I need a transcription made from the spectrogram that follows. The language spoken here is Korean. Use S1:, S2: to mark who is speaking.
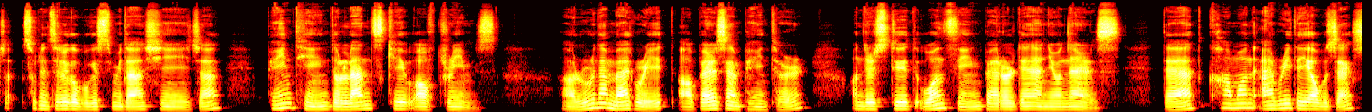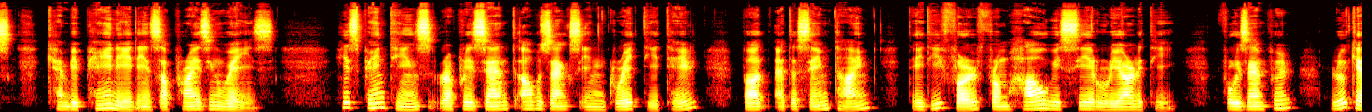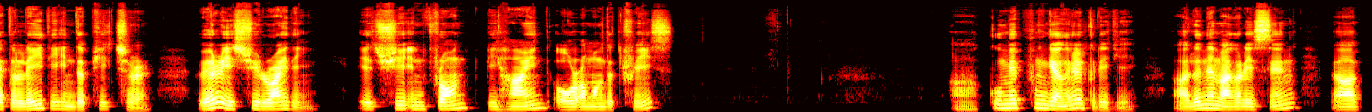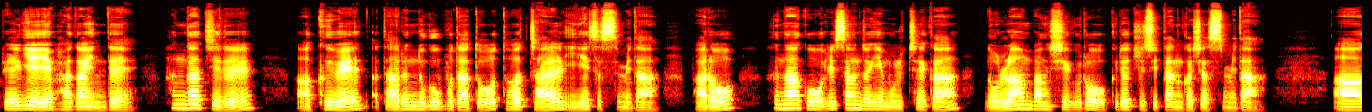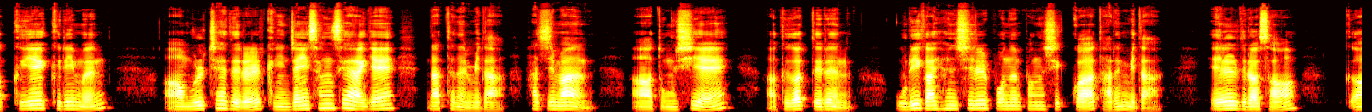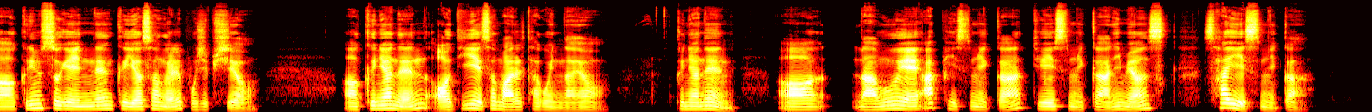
S1: 자, 소리내서 읽어보겠습니다. 시작. Painting the landscape of dreams. Uh, Luna Magritte, a Belgian painter, understood one thing better than anyone else that common everyday objects can be painted in surprising ways. His paintings represent objects in great detail, but at the same time, they differ from how we see reality. For example, look at the lady in the picture. Where is she riding? Is she in front, behind, or among the trees? 어, 꿈의 풍경을 그리기. 어, 르네 마그리스는 어, 벨기에의 화가인데 한 가지를 어, 그외 다른 누구보다도 더 잘 이해했었습니다. 바로 흔하고 일상적인 물체가 놀라운 방식으로 그려질 수 있다는 것이었습니다. 어, 그의 그림은 어, 물체들을 굉장히 상세하게 나타냅니다. 하지만 어, 동시에 어, 그것들은 우리가 현실을 보는 방식과 다릅니다. 예를 들어서 어, 그림 속에 있는 그 여성을 보십시오. 어, 그녀는 어디에서 말을 타고 있나요? 그녀는 어, 나무의 앞에 있습니까? 뒤에 있습니까? 아니면 스- 사이에 있습니까?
